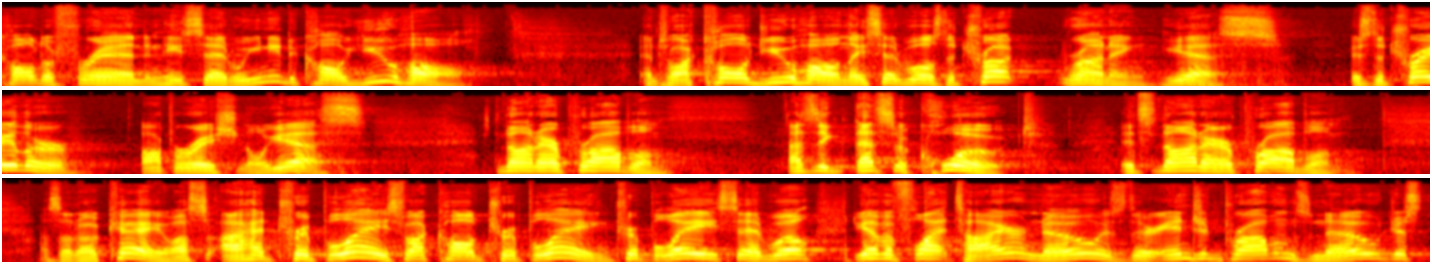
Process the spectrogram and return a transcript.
called a friend and he said, Well, you need to call U Haul. And so I called U Haul and they said, Well, is the truck running? Yes. Is the trailer operational? Yes. It's not our problem. That's a, that's a quote. It's not our problem. I said, okay. Well, I had AAA, so I called AAA. AAA said, well, do you have a flat tire? No. Is there engine problems? No. Just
